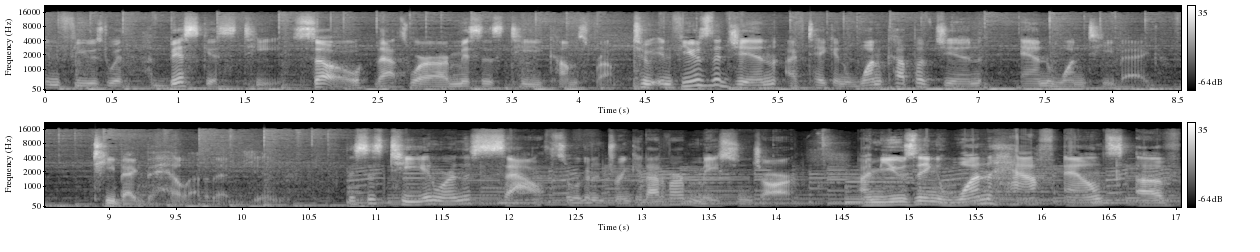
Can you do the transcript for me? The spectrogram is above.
infused with hibiscus tea. So that's where our Mrs. Tea comes from. To infuse the gin, I've taken one cup of gin and one tea bag. Tea bag the hell out of that gin. This is tea and we're in the south, so we're gonna drink it out of our mason jar. I'm using one half ounce of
